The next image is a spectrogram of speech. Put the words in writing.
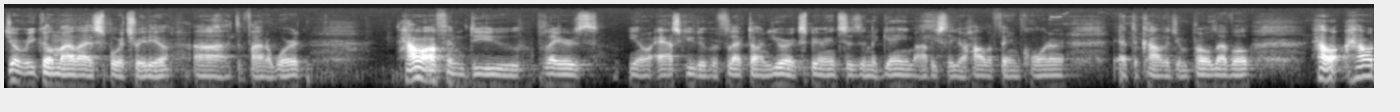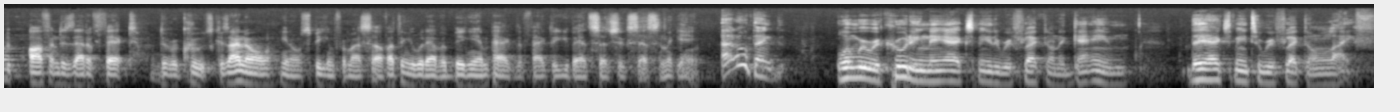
Joe Rico, Mile High Sports Radio, uh, the final word. How often do you players, you know, ask you to reflect on your experiences in the game? Obviously, you're a Hall of Fame corner at the college and pro level. How how often does that affect the recruits? Because I know, you know, speaking for myself, I think it would have a big impact, the fact that you've had such success in the game. I don't think, when we're recruiting, they ask me to reflect on the game. They ask me to reflect on life.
